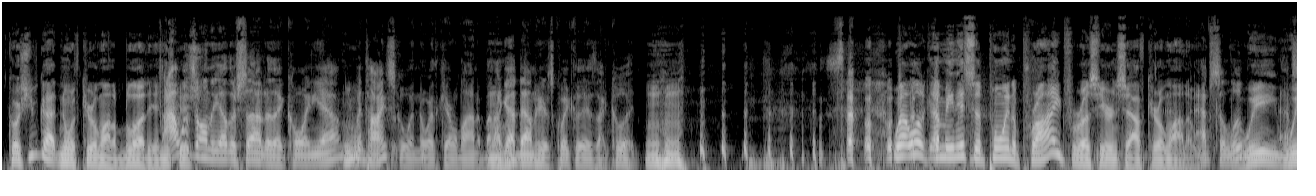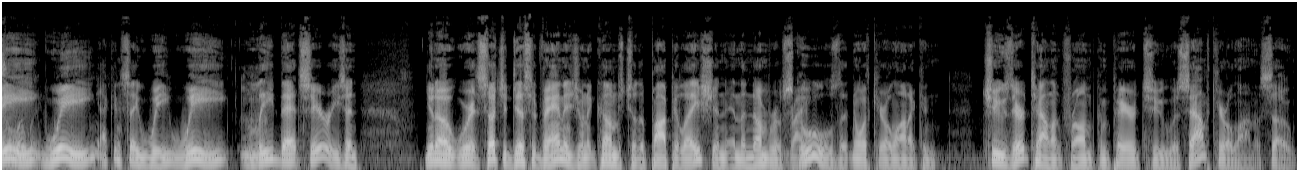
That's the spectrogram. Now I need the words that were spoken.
Of course, you've got North Carolina blood in you. I 'cause- was on the other side of that coin, yeah. I went to high school in North Carolina, but I Mhm. got down here as quickly as I could. Mhm. well, look, I mean, it's a point of pride for us here in South Carolina. Absolutely. We, we, we, I can say we, we Mm-hmm. lead that series. And, you know, we're at such a disadvantage when it comes to the population and the number of Right. schools that North Carolina can choose their talent from compared to uh, South Carolina. So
